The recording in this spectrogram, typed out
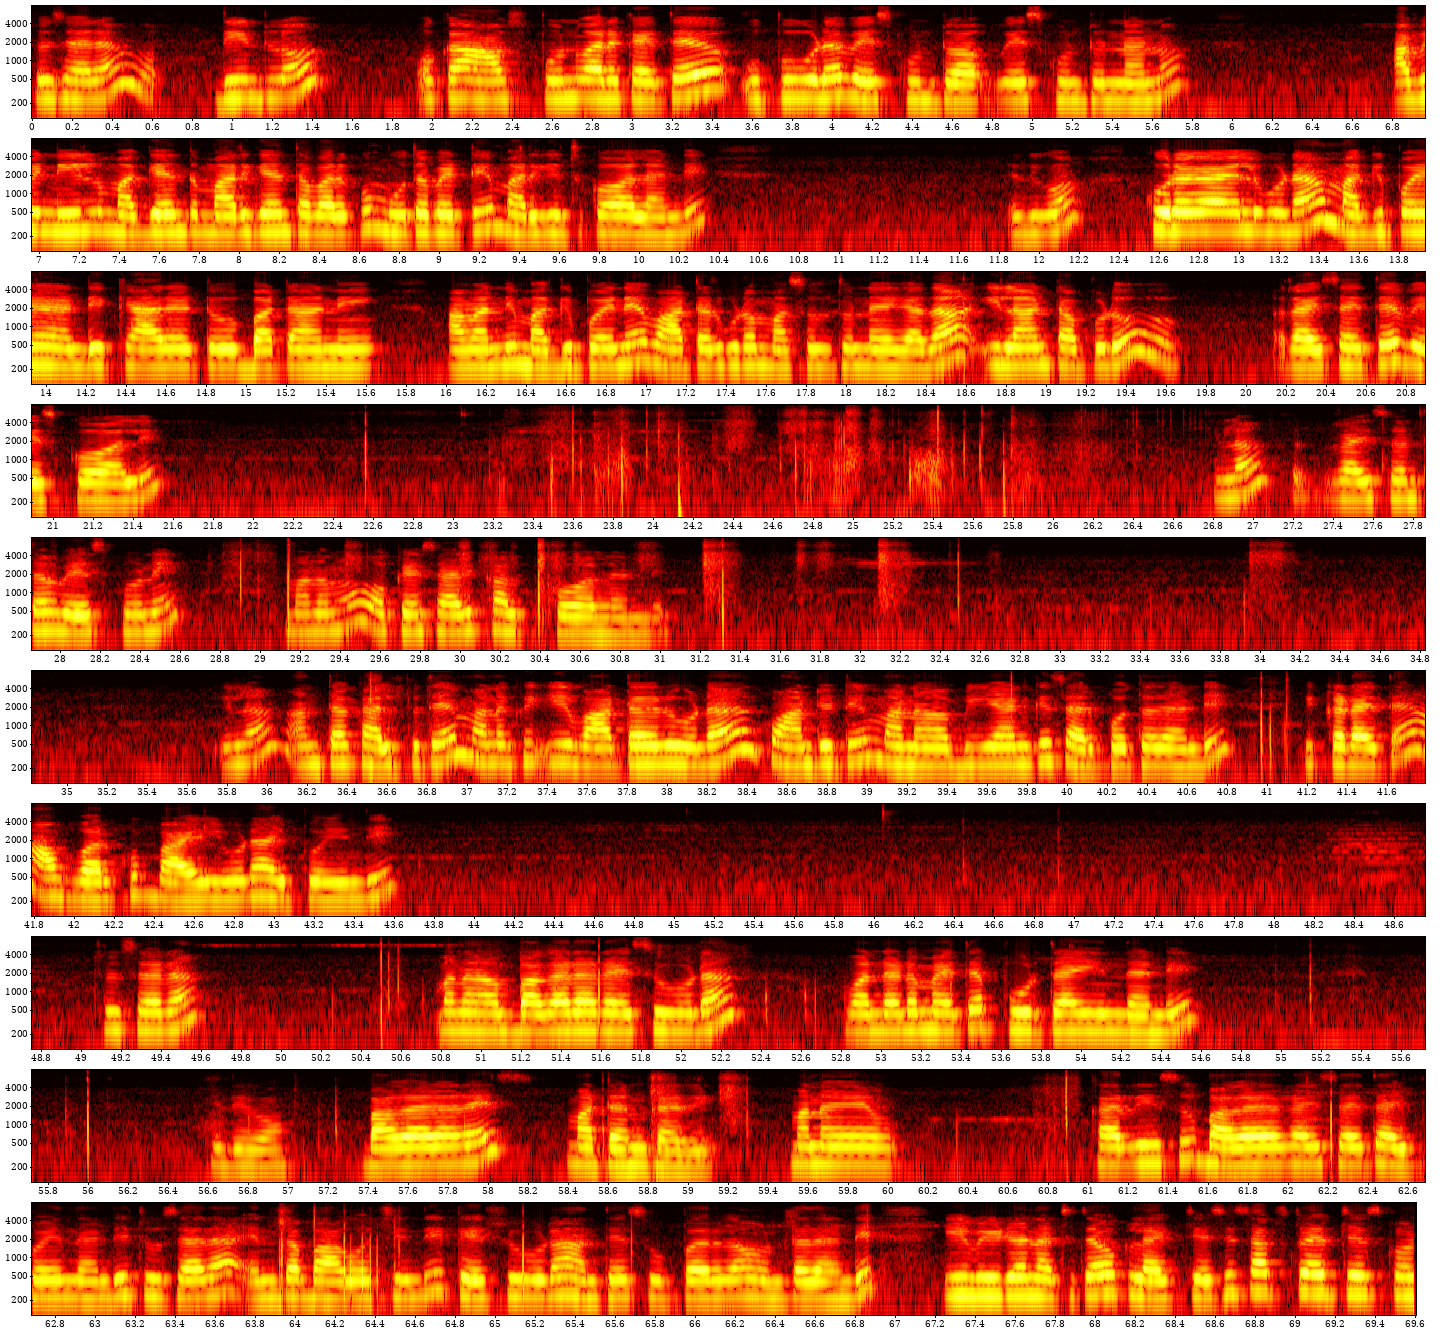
చూసారా? దీంట్లో ఒక హాఫ్ స్పూన్ వరకు అయితే ఉప్పు కూడా వేసుకుంటూ వేసుకుంటున్నాను. అవి నీళ్ళు మగ్గేంత మరిగేంత వరకు మూత పెట్టి మరిగించుకోవాలండి. ఇదిగో కూరగాయలు కూడా మగ్గిపోయాయండి. క్యారెట్ బఠానీ అవన్నీ మగ్గిపోయినాయి. వాటర్ కూడా మసులుతున్నాయి కదా. ఇలాంటప్పుడు రైస్ అయితే వేసుకోవాలి. ఇలా రైస్ అంతా వేసుకొని మనము ఒకేసారి కలుపుకోవాలండి. ఇలా అంతా కలిపితే మనకు ఈ వాటర్ కూడా క్వాంటిటీ మన బియ్యానికి సరిపోతుందండి. ఇక్కడైతే ఆ వర్క్ బాయిల్ కూడా అయిపోయింది. చూసారా? మన బగారా రైస్ కూడా వండడం అయితే పూర్తయిందండి. ఇదిగో బగారా రైస్ మటన్ కర్రీ. మన కర్రీస్ బగారా రైస్ అయితే అయిపోయిందండి. చూసారా? ఎంత బాగా వచ్చింది టేస్ట్ కూడా అంతే సూపర్గా ఉంటుందండి. ఈ వీడియో నచ్చితే ఒక లైక్ చేసి సబ్స్క్రైబ్ చేసుకోండి.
